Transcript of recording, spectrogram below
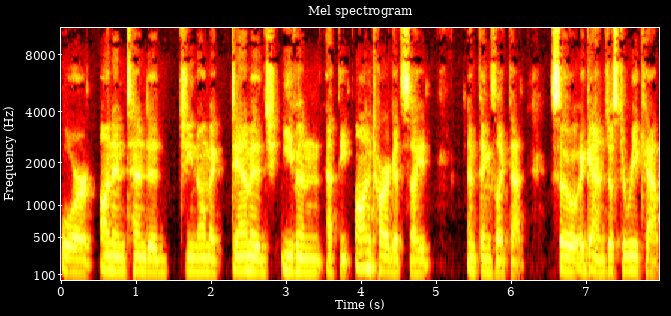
or unintended genomic damage, even at the on target site, and things like that. So, again, just to recap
